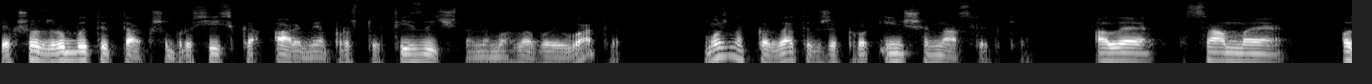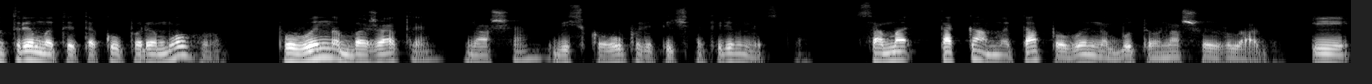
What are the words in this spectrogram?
якщо зробити так, щоб російська армія просто фізично не могла воювати, можна казати вже про інші наслідки. Але саме отримати таку перемогу повинно бажати наше військово-політичне керівництво. Саме така мета повинна бути у нашої влади. І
